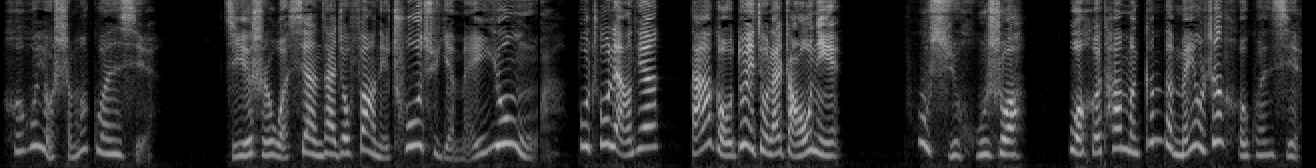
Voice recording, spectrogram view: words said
和我有什么关系？即使我现在就放你出去也没用啊！不出两天，打狗队就来找你。不许胡说！我和他们根本没有任何关系，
